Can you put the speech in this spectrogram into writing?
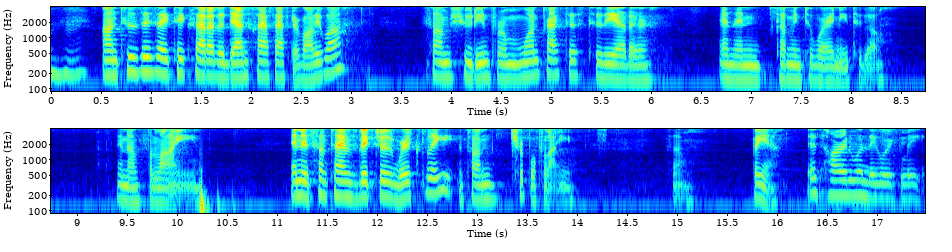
Mm-hmm. On Tuesdays, I take Sarah to dance class after volleyball. So I'm shooting from one practice to the other, and then coming to where I need to go. And I'm flying. And it's sometimes Victor works late, and so I'm triple flying. So, but yeah. It's hard when they work late.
